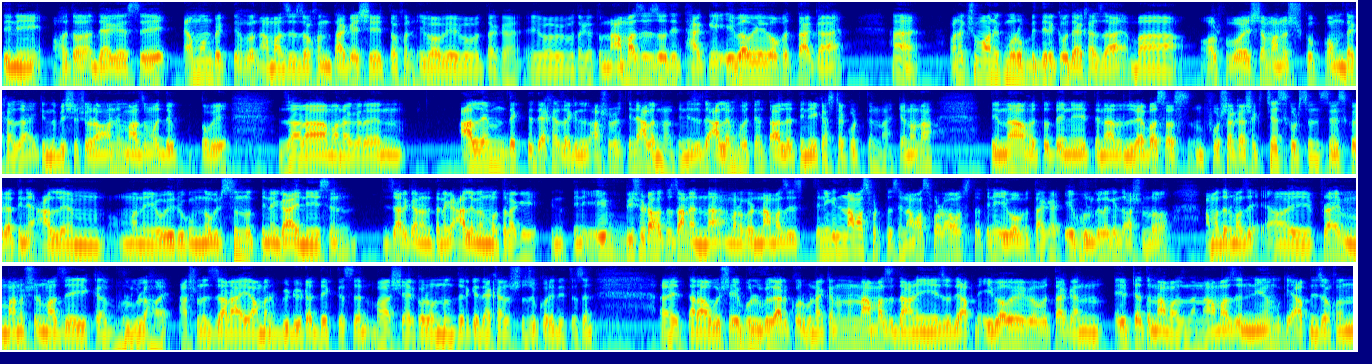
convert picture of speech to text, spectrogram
তিনি হয়তো দেখা গেছে এমন ব্যক্তি হল নামাজে, যখন থাকে সে তখন এভাবে এভাবে তাকায়, এভাবে এভাবে তাকায়। তো নামাজে যদি থাকে, এভাবে এভাবে তাকায় হ্যাঁ অনেক সময় অনেক মুরব্বীদেরকেও দেখা যায় বা অল্প বয়সে মানুষ খুব কম দেখা যায়, কিন্তু বিশেষ করে অনেক মাঝে মধ্যে তবে যারা মনে করেন আলেম দেখতে দেখা যায়, কিন্তু আসলে তিনি আলেম না। তিনি যদি আলেম হইতেন তাহলে তিনি এই কাজটা করতেন না। কেননা তেনা হয়তো তিনি তেনার লেবাস পোশাক আশাক চেঞ্জ করছেন। চেঞ্জ করে তিনি আলেম মানে ওই রকম নবীর সুন্নত তিনি গায়ে নিয়েছেন। যার কারণে তেনাকে আলেমের মতো লাগে। কিন্তু তিনি এই বিষয়টা হয়তো জানেন না। মনে করেন নামাজে তিনি কিন্তু নামাজ পড়তেছে। নামাজ পড়া অবস্থা তিনি এইভাবে তাকায়। এই ভুলগুলো কিন্তু আসলে আমাদের মাঝে প্রায় মানুষের মাঝে এই ভুলগুলো হয়। আসলে যারা আমার ভিডিওটা দেখতেছেন বা শেয়ার করে অন্যদেরকে দেখার সুযোগ করে দিতেছেন তারা অবশ্যই এই ভুলগুলো আর করবে না। কেননা নামাজ দাঁড়িয়ে যদি আপনি এইভাবে এইভাবে তাকান, এটা তো নামাজ না। নামাজের নিয়ম কি? আপনি যখন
